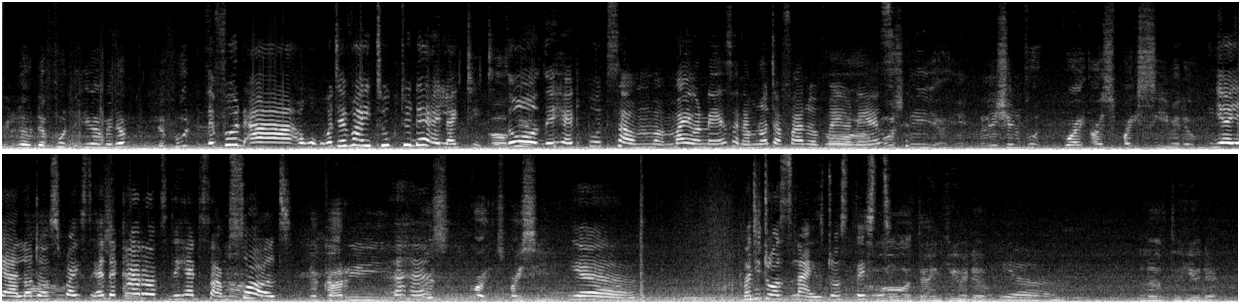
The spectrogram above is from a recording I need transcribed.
You love the food here, madam? The food? The food, uh, whatever I took today, I liked it. Okay. Though they had put some mayonnaise, and I'm not a fan of mayonnaise. Uh, mostly uh, Malaysian food quite uh, spicy, madam. Yeah, yeah, a lot of Ah, spicy. And the carrots, they had some salt. The curry Uh-huh. was quite spicy. Yeah. But it was nice. It was tasty. Oh, thank you, madam. Yeah. Love to hear that.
